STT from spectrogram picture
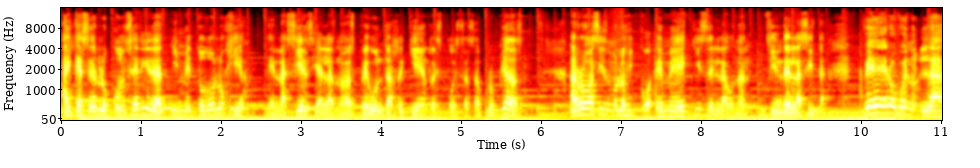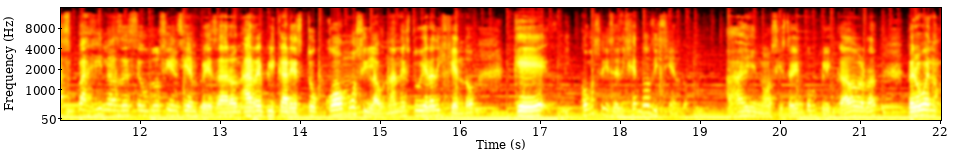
Hay que hacerlo con seriedad y metodología. En la ciencia, las nuevas preguntas requieren respuestas apropiadas arroba sismológico MX de la UNAM. Fin de la cita. Pero bueno, las páginas de pseudociencia empezaron a replicar esto como si la UNAM estuviera diciendo que. ¿Cómo se dice? Diciendo diciendo. Ay, no, sí está bien complicado, ¿verdad? Pero bueno,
